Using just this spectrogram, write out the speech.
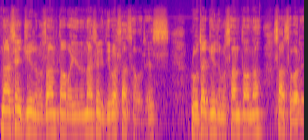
na se ji ji san ta ba yin na se di ba sa sa ba res lo da ji ji san ta na sa sa ba re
